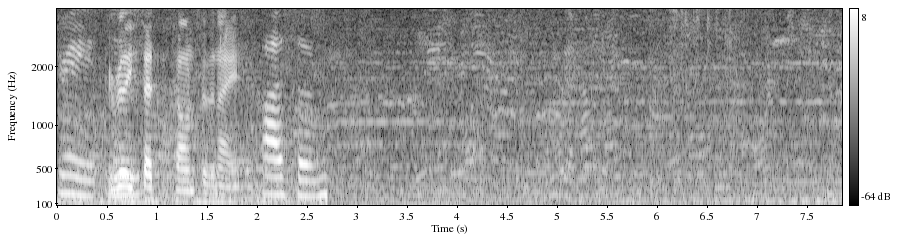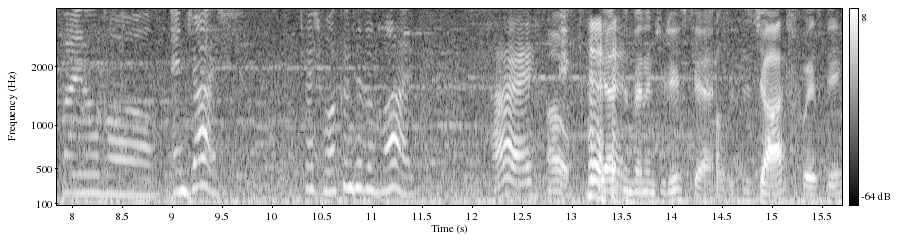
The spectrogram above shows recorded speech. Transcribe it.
Great. it really sets the tone for the night. Awesome. Final haul. And Josh. Josh, welcome to the vlog. Hi. Oh, he hasn't been introduced yet. This is Josh Wisby.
